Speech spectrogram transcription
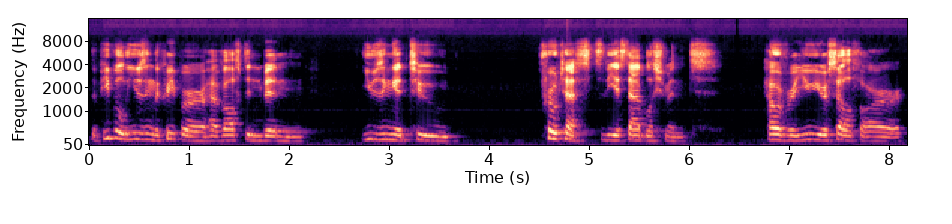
the people using the creeper have often been using it to protest the establishment. However, you yourself are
